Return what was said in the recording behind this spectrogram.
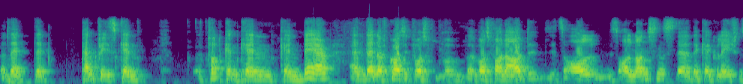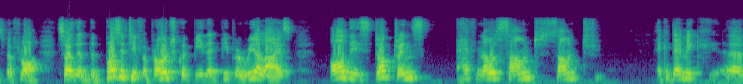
that, that countries can can can can bear and then of course it was it was found out it's all it's all nonsense the, the calculations were flawed so the, the positive approach could be that people realize all these doctrines have no sound sound academic, uh,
